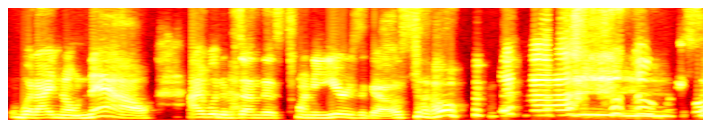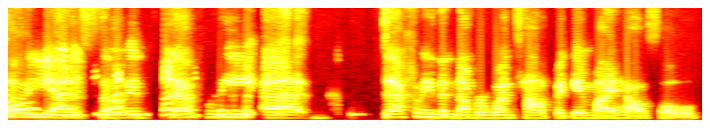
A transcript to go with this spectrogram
what I know now, I would have yeah. done this 20 years ago. So, so yeah, so it's definitely, uh, definitely the number one topic in my household.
